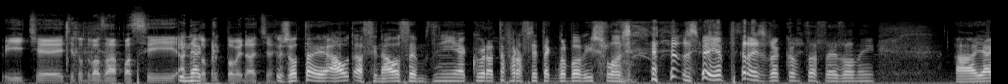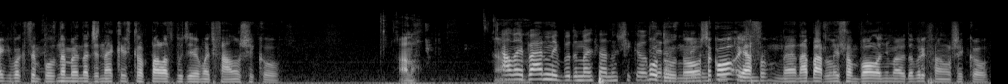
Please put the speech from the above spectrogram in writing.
vidíte tieto dva zápasy, ako Inak- to predpovedáte? Žota je out asi na 8 dní, akurát to proste tak blbo vyšlo, že, že je preč do konca sezóny. A ja iba chcem poznamenať, že na Crystal Palace budeme mať fanúšikov. Áno. Ale Barney budú mať fanúšikov Budú, teraz. no, však ja som, ne, na Barley som bol, oni majú dobrých fanúšikov.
